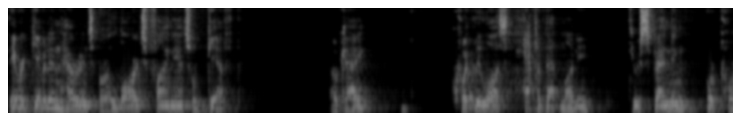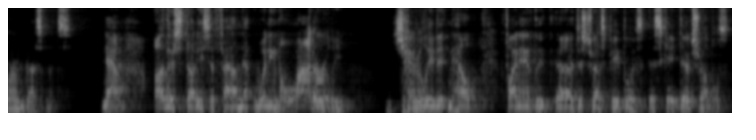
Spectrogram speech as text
They were given an inheritance or a large financial gift. Okay? Quickly lost half of that money through spending or poor investments. Now, other studies have found that winning the lottery generally didn't help financially uh, distressed people escape their troubles.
